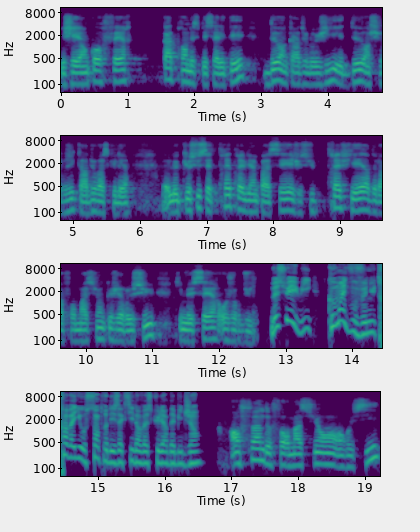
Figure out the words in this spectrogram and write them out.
j'ai encore fait quatre ans de spécialité, deux en cardiologie et deux en chirurgie cardiovasculaire. Euh, le cursus est très, très bien passé. Je suis très fier de la formation que j'ai reçue qui me sert aujourd'hui. Monsieur Ewi, comment êtes-vous venu travailler au Centre des accidents vasculaires d'Abidjan? En fin de formation en Russie,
